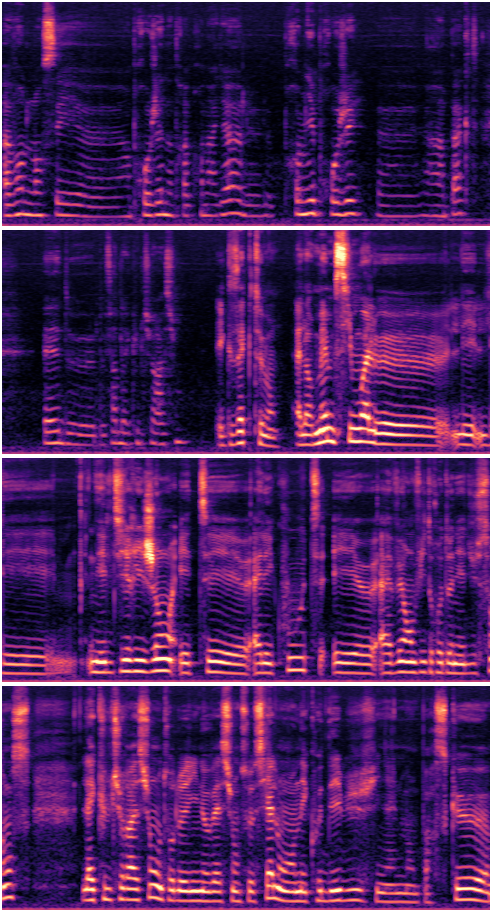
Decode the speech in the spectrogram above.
avant de lancer euh, un projet d'entrepreneuriat, le, premier projet à impact est de, de faire de la culturation Exactement. Alors même si moi, le, les, les, dirigeants étaient euh, à l'écoute et euh, avaient envie de redonner du sens, la culturation autour de l'innovation sociale, on en est qu'au début finalement, parce que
